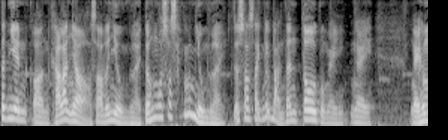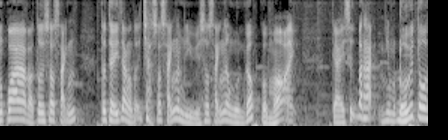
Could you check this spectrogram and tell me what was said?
tất nhiên còn khá là nhỏ so với nhiều người. Tôi không có so sánh với nhiều người. Tôi so sánh với bản thân tôi của ngày ngày ngày hôm qua và tôi so sánh. Tôi thấy rằng tôi chả so sánh làm gì vì so sánh là nguồn gốc của mọi cái sự bất hạnh. Nhưng mà đối với tôi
